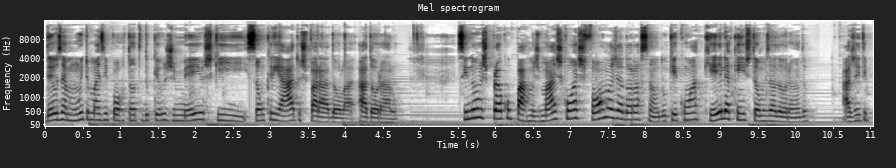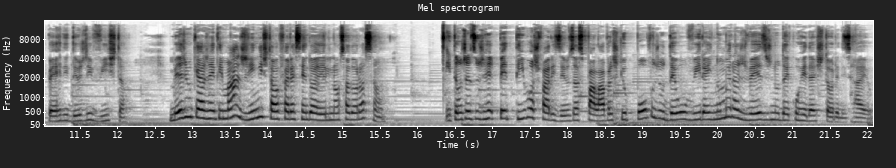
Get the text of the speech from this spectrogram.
Deus é muito mais importante do que os meios que são criados para adorá-lo. Se nos preocuparmos mais com as formas de adoração do que com aquele a quem estamos adorando, a gente perde Deus de vista, mesmo que a gente imagine estar oferecendo a Ele nossa adoração. Então Jesus repetiu aos fariseus as palavras que o povo judeu ouvira inúmeras vezes no decorrer da história de Israel.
